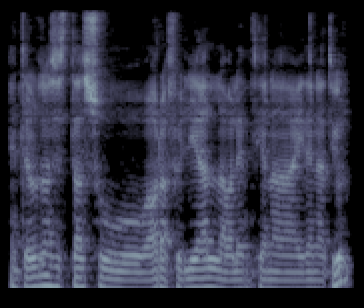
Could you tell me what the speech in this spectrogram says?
Entre otras está su ahora filial, la valenciana Idenature,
